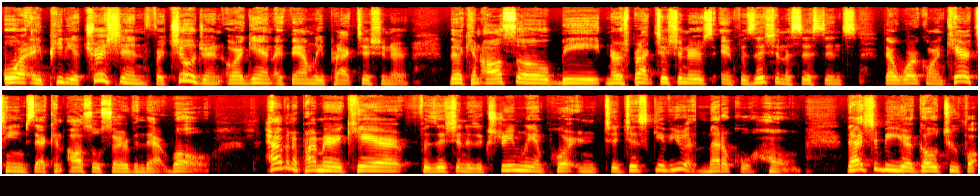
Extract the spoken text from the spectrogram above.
or a pediatrician for children, or again, a family practitioner. There can also be nurse practitioners and physician assistants that work on care teams that can also serve in that role having a primary care physician is extremely important to just give you a medical home. That should be your go to for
